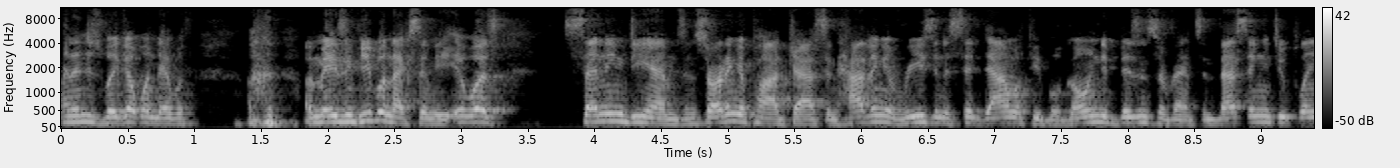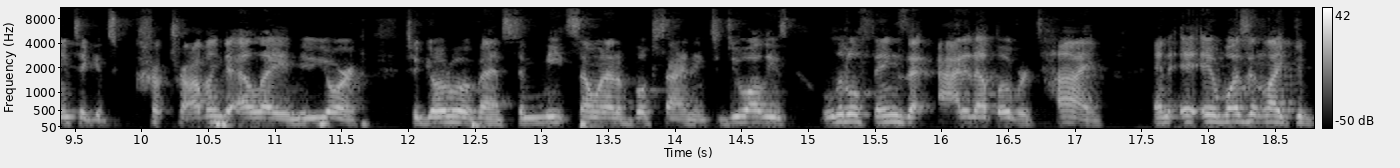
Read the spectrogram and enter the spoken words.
and then just wake up one day with amazing people next to me it was sending DMs and starting a podcast and having a reason to sit down with people, going to business events, investing into plane tickets, cr- traveling to LA and New York to go to events, to meet someone at a book signing, to do all these little things that added up over time. And it, it wasn't like the,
